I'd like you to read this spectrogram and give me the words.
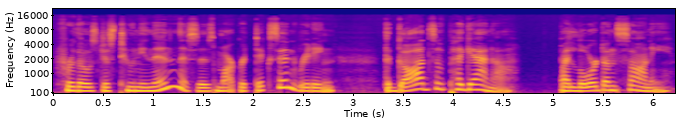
For those just tuning in, this is Margaret Dixon reading The Gods of Pegana by Lord Dunsany.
